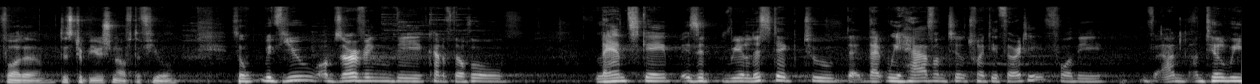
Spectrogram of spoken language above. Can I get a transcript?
for the distribution of the fuel. So, with you observing the kind of the whole landscape, is it realistic to that, that we have until 2030 for the until we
